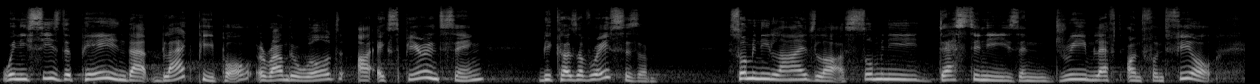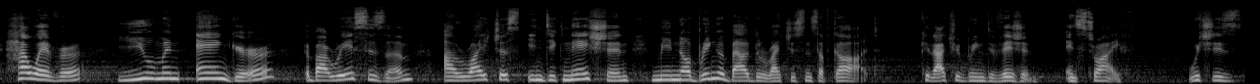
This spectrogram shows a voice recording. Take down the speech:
when he sees the pain that black people around the world are experiencing because of racism. So many lives lost, so many destinies and dreams left unfulfilled. However, human anger about racism, our righteous indignation may not bring about the righteousness of God, can actually bring division and strife, which is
